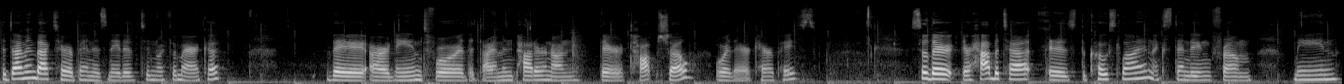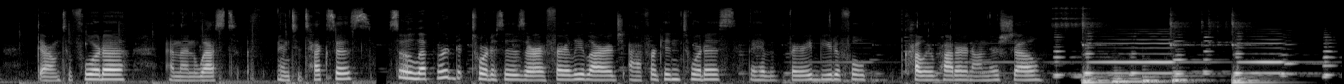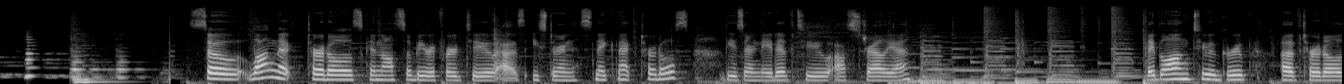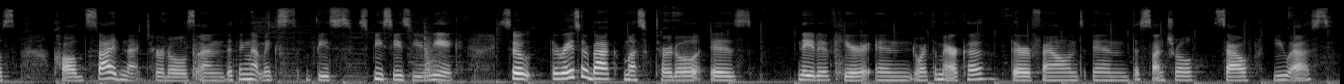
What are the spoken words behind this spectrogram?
The diamondback terrapin is native to North America. They are named for the diamond pattern on their top shell or their carapace. So their, their habitat is the coastline extending from Maine down to Florida and then west into Texas. So leopard tortoises are a fairly large African tortoise. They have a very beautiful color pattern on their shell. So long-necked turtles can also be referred to as eastern snake-necked turtles. These are native to Australia. They belong to a group of turtles called side-necked turtles, and the thing that makes these species unique. So the razorback musk turtle is native here in North America. They're found in the central south U.S.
